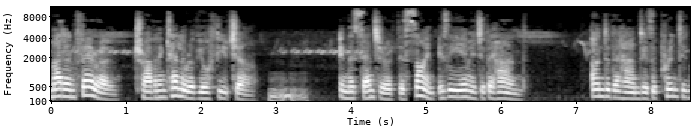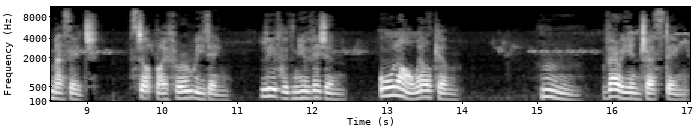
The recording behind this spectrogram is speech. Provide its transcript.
Madame Pharaoh, traveling teller of your future. Mm. In the center of this sign is the image of a hand. Under the hand is a printed message. Stop by for a reading. Leave with new vision. All are welcome. Hmm, very interesting.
